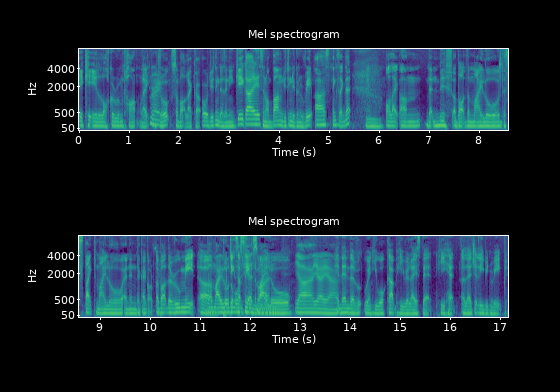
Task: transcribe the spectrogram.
aka locker room talk, like Right. jokes about like, uh, oh, do you think there's any gay guys in our bunk? Do you think they're going to rape us? Things like that. Or like um that myth about the Milo, the spiked Milo, and then the guy got About the roommate um, the Milo, putting the something in the OCS one. Milo. Yeah, yeah, yeah. And then the when he woke up, he realized that he had allegedly been raped.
